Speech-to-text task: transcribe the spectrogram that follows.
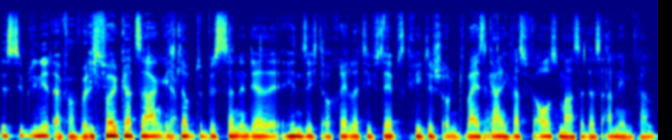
diszipliniert, einfach weil ich. Ich wollte gerade sagen, ich Ja. glaube, du bist dann in der Hinsicht auch relativ selbstkritisch und weißt Ja. gar nicht, was für Ausmaße das annehmen kann.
